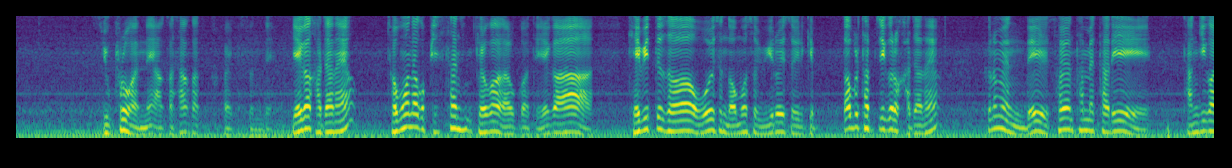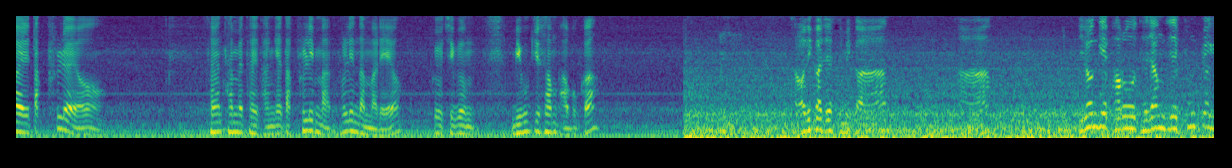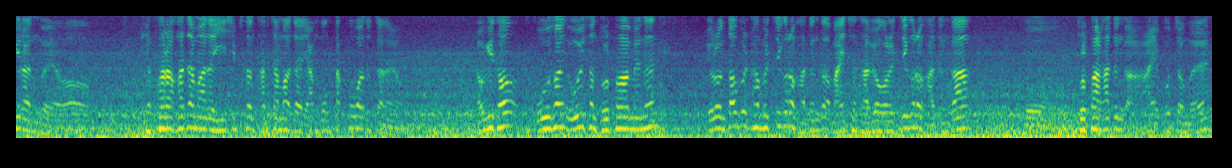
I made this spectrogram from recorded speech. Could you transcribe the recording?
6% 갔네. 아까 상한가 가까이 갔었는데. 얘가 가잖아요? 저번하고 비슷한 결과가 나올 것 같아 얘가 갭이 뜨서 5에서 넘어서 위로 해서 이렇게 더블탑 찍으러 가잖아요? 그러면 내일 서현 탄 메탈이 단기 과열이 딱 풀려요. 서현 탄 메탈이 단기가 딱 풀린만 풀린단 말이에요. 그리고 지금 미국 지수 한번 봐볼까 자 어디까지 했습니까? 자 이런 게 바로 대장지의 품격이라는 거예요. 개파락 하자마자 20선 닿자마자 양봉 딱 뽑아줬잖아요. 여기서 5선, 5일선 돌파하면은 이런 더블탑을 찍으러 가든가 12,400원을 찍으러 가든가 뭐 돌파를 하든가 아예 고점을.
